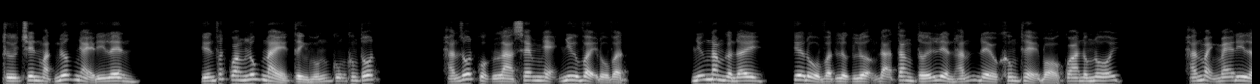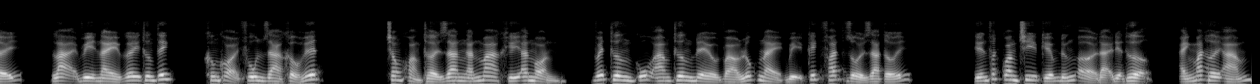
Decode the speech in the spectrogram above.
từ trên mặt nước nhảy đi lên. Yến Phất Quang lúc này tình huống cũng không tốt. Hắn rốt cuộc là xem nhẹ như vậy đồ vật. Những năm gần đây, kia đổ vật lực lượng đã tăng tới liền hắn đều không thể bỏ qua nông nỗi. Hắn mạnh mẽ đi lấy, lại vì này gây thương tích, không khỏi phun ra khẩu huyết. Trong khoảng thời gian ngắn ma khí ăn mòn, vết thương cũ am thương đều vào lúc này bị kích phát rồi ra tới. Yến Phất Quang Chi kiếm đứng ở đại điện thượng, ánh mắt hơi ám.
